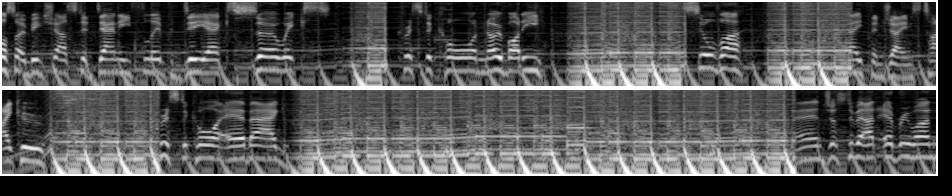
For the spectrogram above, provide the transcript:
Also, big shouts to Danny, Flip, DX, Sirwix, Krista Core, Nobody, Silver, Nathan James, Taiku, Krista Core, Airbag. And just about everyone.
